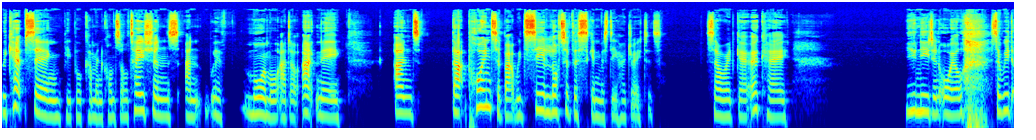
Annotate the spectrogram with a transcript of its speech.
we kept seeing people come in consultations and with more and more adult acne. And that point about we'd see a lot of the skin was dehydrated. So I'd go, okay, you need an oil. so we'd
